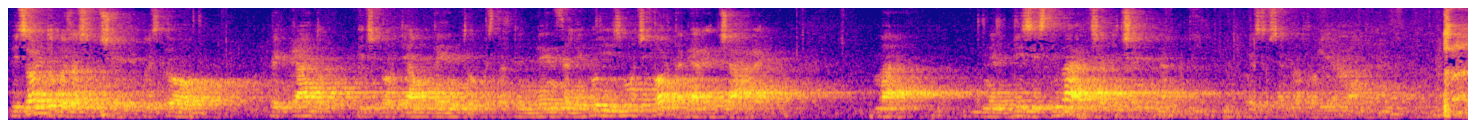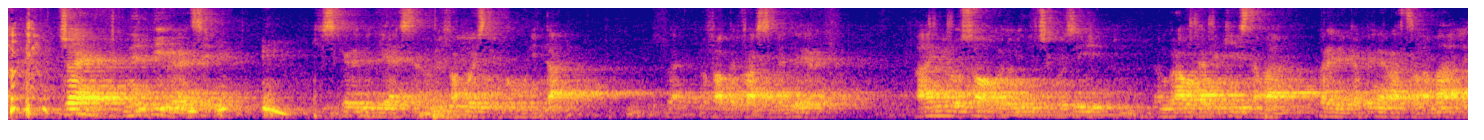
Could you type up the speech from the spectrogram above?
Di solito cosa succede? Questo peccato che ci portiamo dentro, questa tendenza all'egoismo, ci porta a gareggiare, disestimarci a vicenda, questo sembra follia no? Cioè nel dire sì, chi si crede di essere, lui fa questo in comunità, Beh, lo fa per farsi vedere. Ah, io lo so, quello mi dice così, è un bravo catechista ma predica bene e razzola male.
